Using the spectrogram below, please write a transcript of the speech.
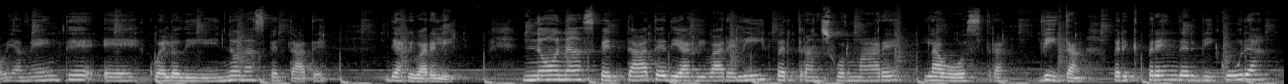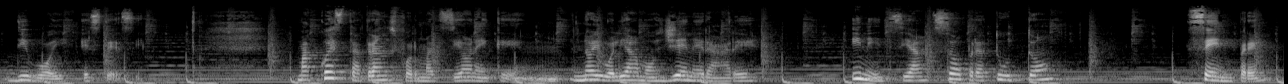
ovviamente è quello di non aspettate di arrivare lì. Non aspettate di arrivare lì per trasformare la vostra vita, per prendervi cura di voi stessi. Ma questa trasformazione che noi vogliamo generare inizia soprattutto sempre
